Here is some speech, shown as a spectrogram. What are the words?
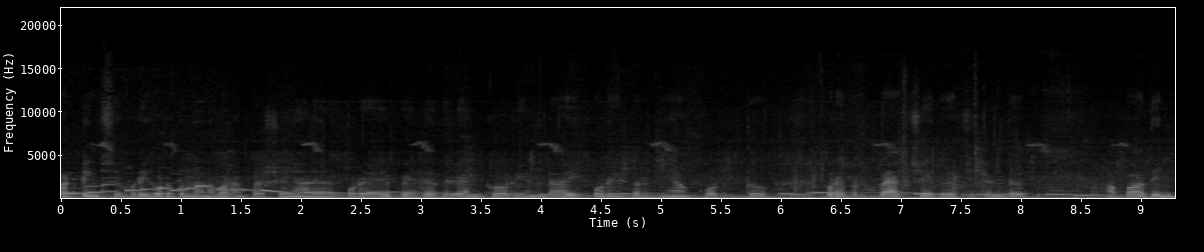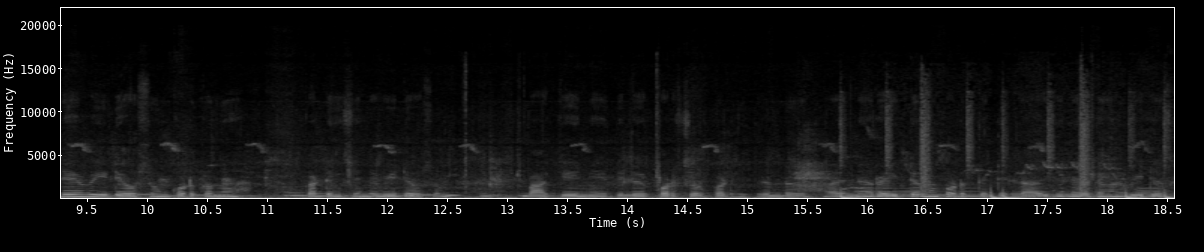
കട്ടിങ്സ് ഫ്രീ കൊടുക്കുമെന്ന് പറഞ്ഞു. പക്ഷേ ഞാൻ കുറേ പേര് അതിൽ എൻക്വയറി ഉണ്ടായി കുറേ പേർക്ക് ഞാൻ കൊടുത്തു കുറേ പേർക്ക് പാക്ക് ചെയ്ത് വെച്ചിട്ടുണ്ട്. അപ്പോൾ അതിന്റെ വീഡിയോസും കൊടുക്കുന്ന കട്ടിങ്സിന്റെ വീഡിയോസും ബാക്കി ഇനി ഇതിൽ കുറച്ച് ഉൾപ്പെടുത്തിയിട്ടുണ്ട്. അതിന് റേറ്റ് ഒന്നും കൊടുത്തിട്ടില്ല. ഇതിൽ ഏതെങ്കിലും വീഡിയോസ്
